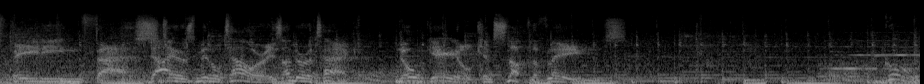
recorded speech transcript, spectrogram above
Fading fast. Dire's middle tower is under attack. No gale can snuff the flames. Gold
